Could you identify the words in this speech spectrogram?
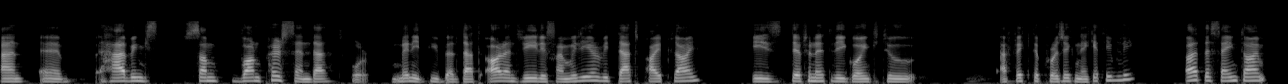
And uh, having some one person that or many people that aren't really familiar with that pipeline is definitely going to affect the project negatively. But at the same time,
